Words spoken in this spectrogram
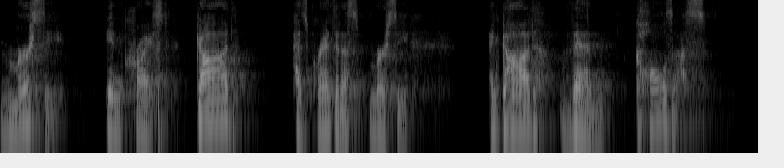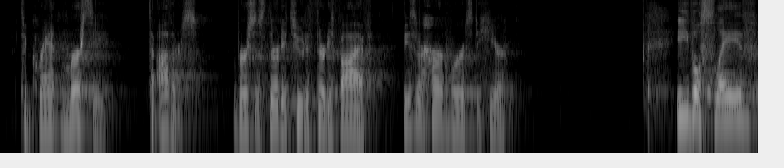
mercy in Christ. God has granted us mercy. And God then calls us to grant mercy to others verses 32 to 35. These are hard words to hear. Evil slave,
